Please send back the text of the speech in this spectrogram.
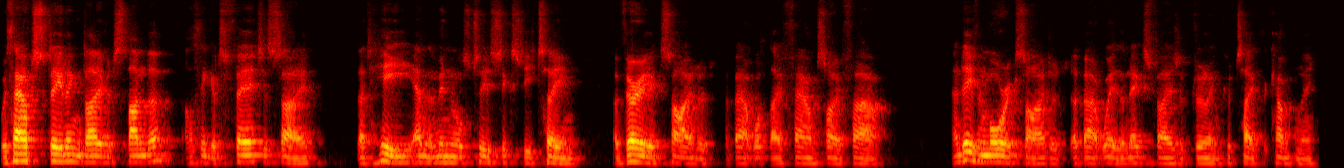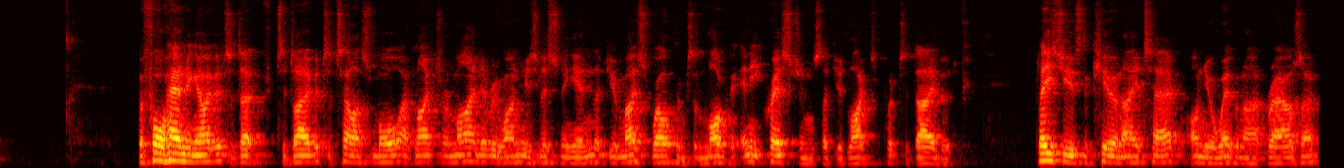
Without stealing David's thunder, I think it's fair to say that he and the Minerals 260 team are very excited about what they've found so far, and even more excited about where the next phase of drilling could take the company. Before handing over to David to tell us more, I'd like to remind everyone who's listening in that you're most welcome to log any questions that you'd like to put to David. Please use the Q&A tab on your webinar browser,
